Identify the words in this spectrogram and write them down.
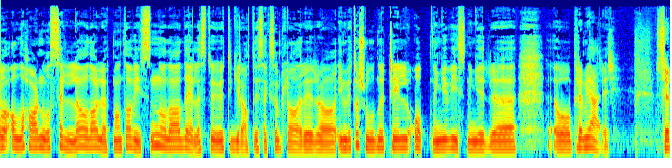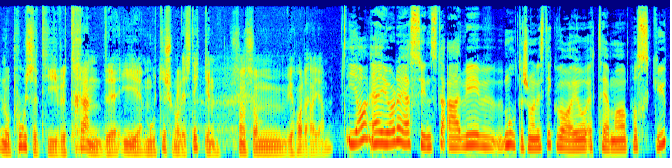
Og alle har noe å selge, og da løper man til avisen, og da deles det ut gratis eksemplarer og invitasjoner til åpninger, visninger eh, og premierer. Ser du noen positiv trend i motejournalistikken, sånn som vi har det her hjemme? Ja, jeg gjør det. Jeg syns det er vi, Motejournalistikk var jo et tema på Scoop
